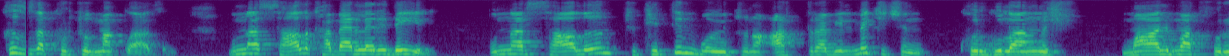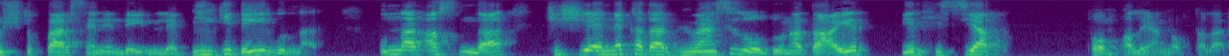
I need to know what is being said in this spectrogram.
hızla kurtulmak lazım. Bunlar sağlık haberleri değil. Bunlar sağlığın tüketim boyutunu arttırabilmek için kurgulanmış malumat furuşluklar senin deyimiyle. Bilgi değil bunlar. Bunlar aslında kişiye ne kadar güvensiz olduğuna dair bir hissiyat pompalayan noktalar.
